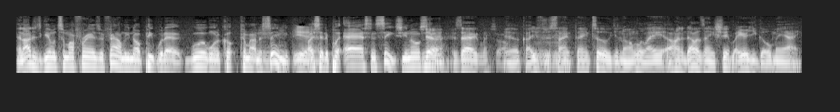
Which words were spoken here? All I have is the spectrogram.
and I just give them to my friends and family. You know, people that would want to co- come out and see me. Yeah. Like I said, they put ass in seats. You know what I'm Yeah, exactly. So- yeah, okay. I used to do the same mm-hmm. thing too. You know, I'm like a hundred dollars ain't shit, but here you go, man. I,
